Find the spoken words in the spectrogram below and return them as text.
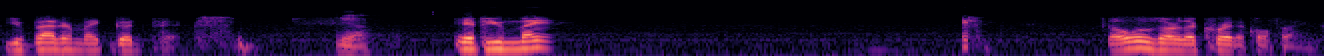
you better make good picks. Yeah. if you make those are the critical things.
